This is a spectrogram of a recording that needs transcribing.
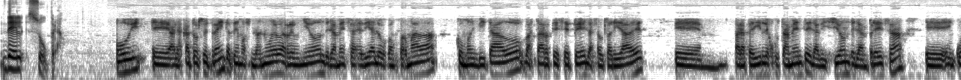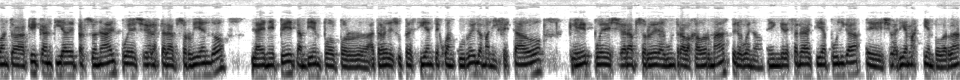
del SUPRA. Hoy eh, a las 14.30 tenemos una nueva reunión de la mesa de diálogo conformada. Como invitado va a estar TCP, las autoridades, eh, para pedirle justamente la visión de la empresa eh, en cuanto a qué cantidad de personal puede llegar a estar absorbiendo la NP también por, por, a través de su presidente Juan Curvelo ha manifestado que puede llegar a absorber algún trabajador más, pero bueno, ingresar a la actividad pública eh, llevaría más tiempo, ¿verdad?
